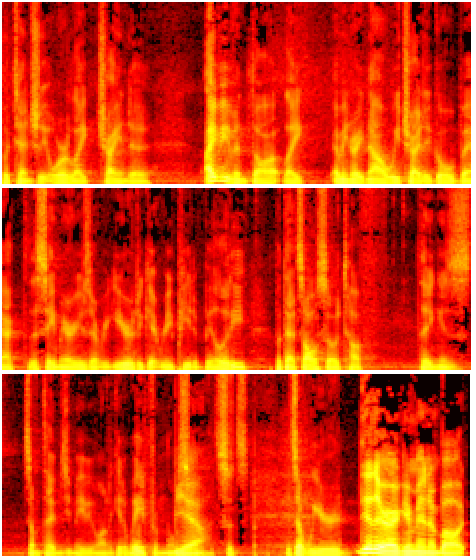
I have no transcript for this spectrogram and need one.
potentially, or like trying to. I've even thought like I mean, right now we try to go back to the same areas every year to get repeatability, but that's also a tough thing. Is sometimes you maybe want to get away from those Yeah. spots. So it's it's a weird. The other argument about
